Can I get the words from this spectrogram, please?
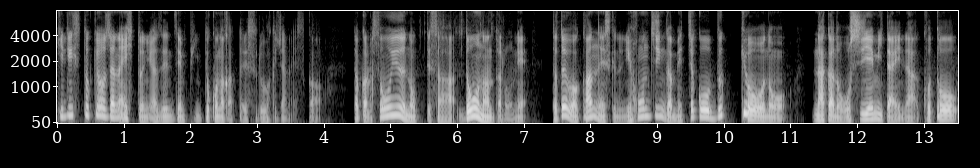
キリスト教じゃない人には全然ピンとこなかったりするわけじゃないですか。だからそういうのってさ、どうなんだろうね。例えばわかんないですけど、日本人がめっちゃこう仏教の中の教えみたいなこと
